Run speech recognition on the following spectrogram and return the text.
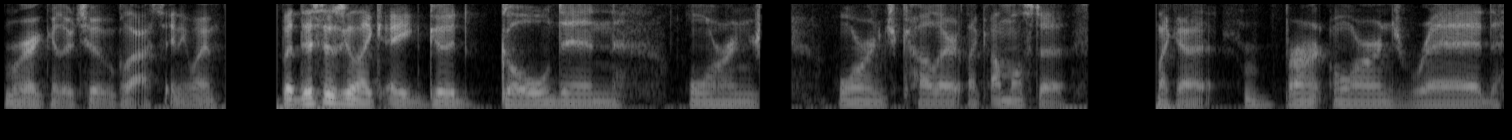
regular tube glass anyway. But this is like a good golden orange, orange color, like almost a like a burnt orange red.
